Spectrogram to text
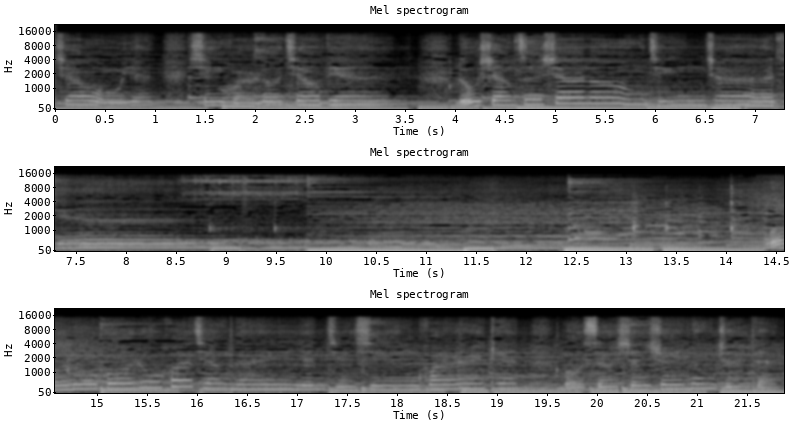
照屋檐，杏花落脚边，路上紫砂龙井茶店。我路过如画江南，人间杏花店，墨色山水浓转淡。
